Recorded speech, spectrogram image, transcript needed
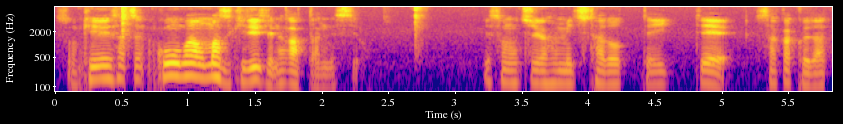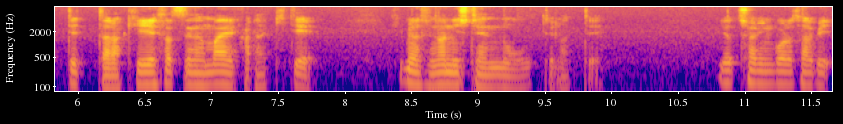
その警察、交番をまず気づいてなかったんですよ。で、その違う道辿っていって、坂下ってったら警察が前から来て、君たち何してんの？ってなって、いや、チャリンコの旅、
